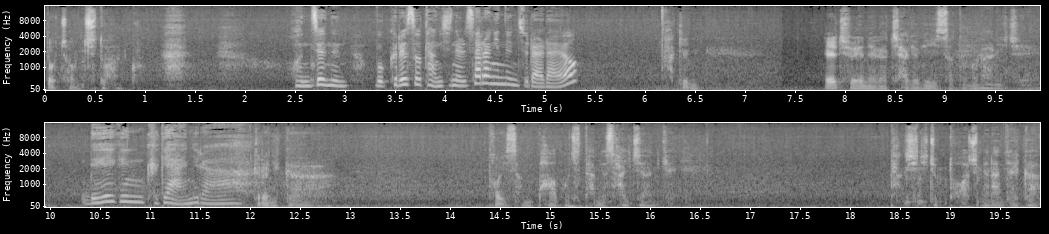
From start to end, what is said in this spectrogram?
또 정치도 않고 언제는 뭐 그래서 당신을 사랑했는 줄 알아요? 하긴 애초에 내가 자격이 있었던 건 아니지. 내 얘긴 그게 아니라 그러니까 더 이상 바보짓 하며 살지 않게 당신이 좀 도와주면 안 될까?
